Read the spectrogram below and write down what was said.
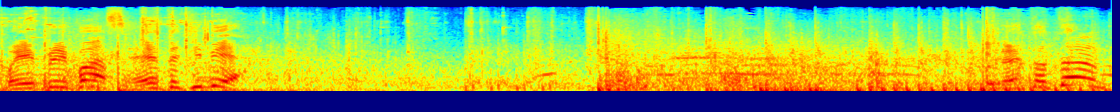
Боеприпасы! Это тебе! Это танк!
